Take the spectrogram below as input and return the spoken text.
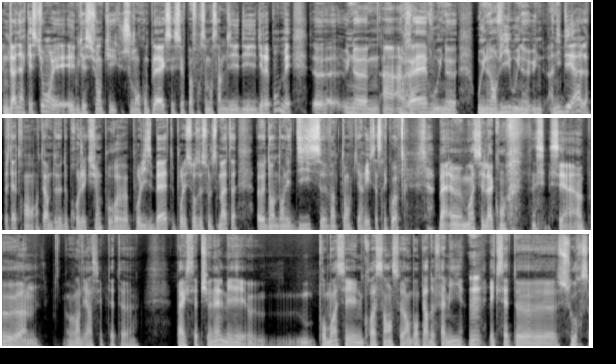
une dernière question, et, une question qui est souvent complexe, et c'est pas forcément simple d'y répondre, mais euh, une, un, rêve ou une, ou une envie ou une, un idéal, peut-être en, termes de, projection pour, euh, pour Lisbeth, pour les sources de Soulsmat, dans, dans, les 10, 20 ans qui arrivent, ça serait quoi? Ben, Moi, c'est la c'est un peu, comment dire, c'est peut-être pas exceptionnel, mais pour moi, c'est une croissance en bon père de famille mmh. et que cette source,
